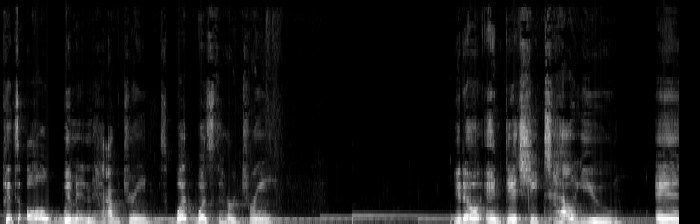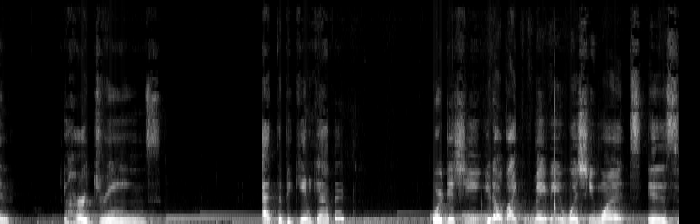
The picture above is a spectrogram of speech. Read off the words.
because all women have dreams. What was her dream? You know, and did she tell you and her dreams at the beginning of it? Or did she, you know, like maybe what she wants is,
